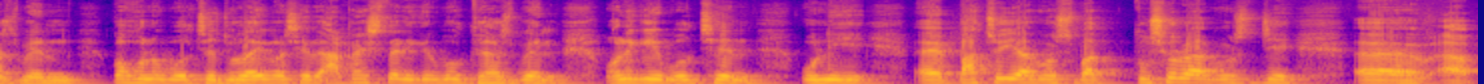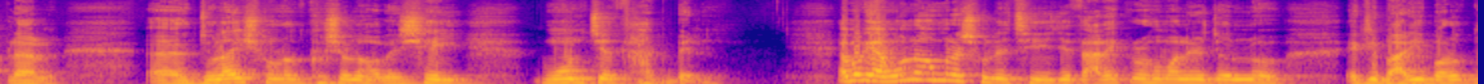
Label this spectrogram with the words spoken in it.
আসবেন, কখনো বলছে জুলাই মাসের আঠাশ তারিখের মধ্যে আসবেন, অনেকেই বলছেন উনি পাঁচই আগস্ট বা তেসরা আগস্ট যে আপনার জুলাই সনদ ঘোষণা হবে, সেই মঞ্চে থাকবেন। এবং এমনও আমরা শুনেছি যে তারেক রহমানের জন্য একটি বাড়ি বরাদ্দ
